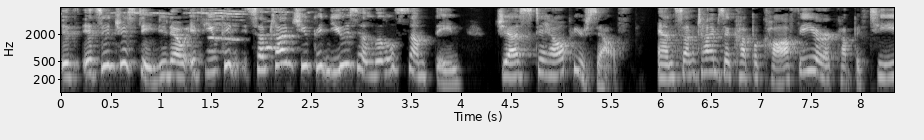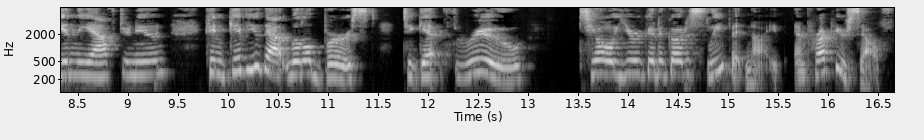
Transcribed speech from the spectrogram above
it, it's interesting. You know, if you can, sometimes you can use a little something just to help yourself. And sometimes a cup of coffee or a cup of tea in the afternoon can give you that little burst to get through till you're going to go to sleep at night and prep yourself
